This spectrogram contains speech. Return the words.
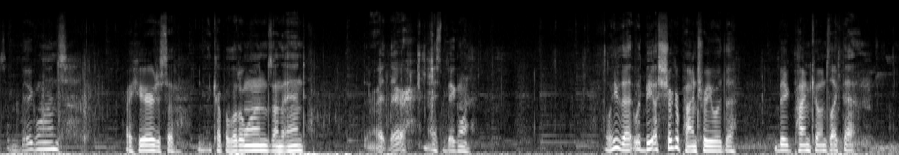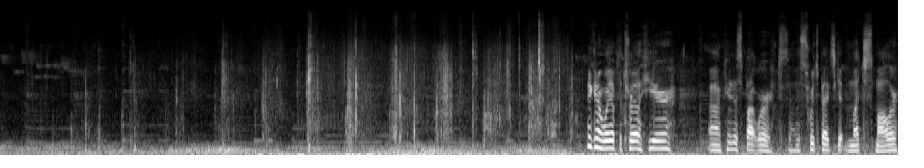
Some big ones. Right here, just a, a couple little ones on the end. Then right there, nice big one. I believe that would be a sugar pine tree with the big pine cones like that. Making our way up the trail here, uh, in a spot where the switchbacks get much smaller.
